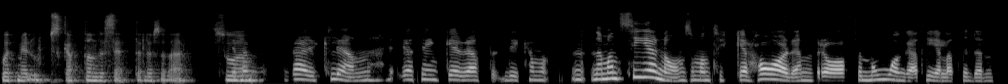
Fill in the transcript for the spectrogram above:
på ett mer uppskattande sätt eller sådär. Så... Verkligen. Jag tänker att det kan, när man ser någon som man tycker har en bra förmåga att hela tiden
